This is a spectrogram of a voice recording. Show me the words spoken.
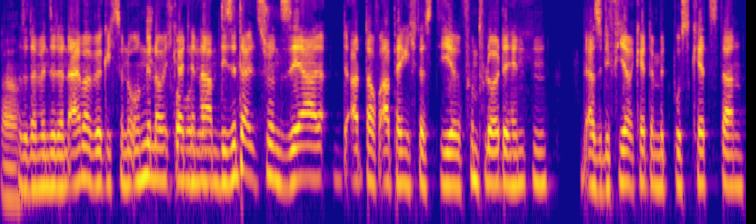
Ja. Also dann, wenn sie dann einmal wirklich so eine Ungenauigkeit hin haben, die sind halt schon sehr darauf abhängig, dass die fünf Leute hinten, also die Viererkette mit Busquets dann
